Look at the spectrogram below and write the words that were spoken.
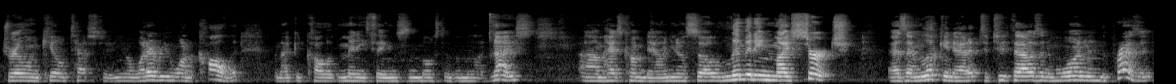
drill and kill, test, you know, whatever you want to call it, and I could call it many things, and most of them not nice, um, has come down. You know, so limiting my search as I'm looking at it to 2001 in the present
